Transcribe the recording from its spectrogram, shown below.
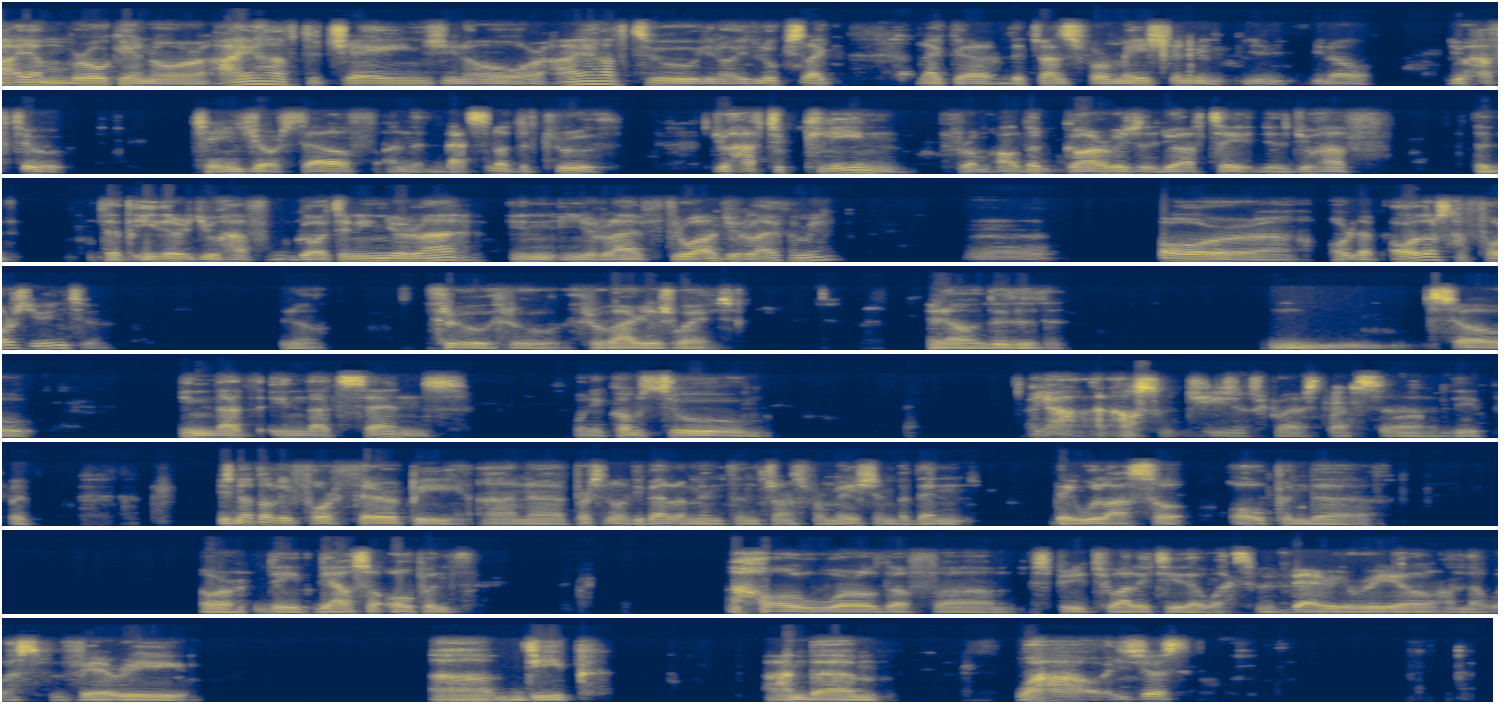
I am broken or I have to change, you know, or I have to, you know, it looks like like uh, the transformation, you, you know, you have to change yourself, and that's not the truth. You have to clean from all the garbage that you have ta- that you have that that either you have gotten in your life in, in your life throughout your life. I mean, mm-hmm. or uh, or that others have forced you into, you know, through through through various ways. You know, the, the, so in that in that sense when it comes to yeah and also jesus christ that's uh, deep but it's not only for therapy and uh, personal development and transformation but then they will also open the or they, they also opened a whole world of um, spirituality that was very real and that was very uh, deep. And um, wow it's just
